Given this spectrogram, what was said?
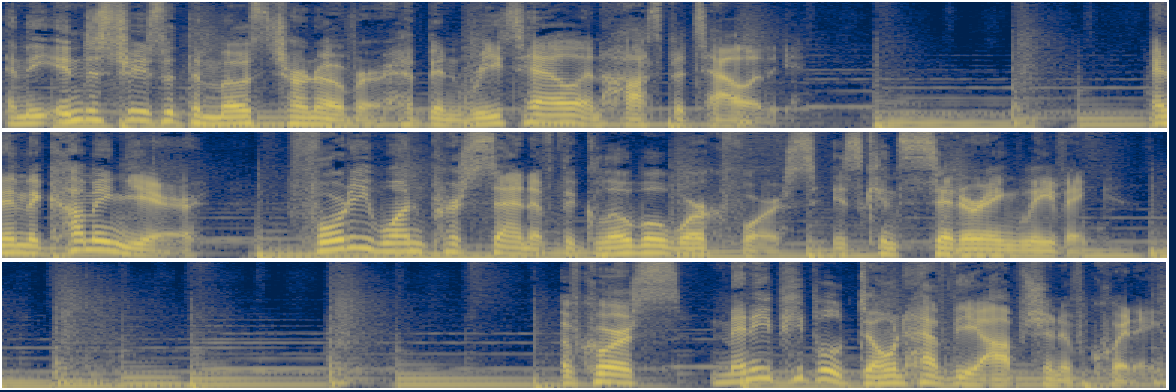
and the industries with the most turnover have been retail and hospitality. And in the coming year, 41% of the global workforce is considering leaving. Of course, many people don't have the option of quitting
